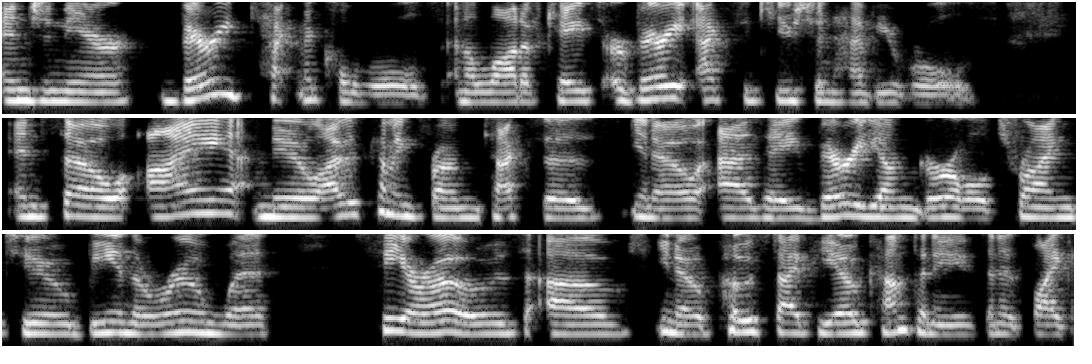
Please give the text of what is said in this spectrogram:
engineer, very technical roles in a lot of case or very execution heavy roles. And so I knew I was coming from Texas, you know, as a very young girl trying to be in the room with CROs of, you know, post IPO companies. And it's like,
